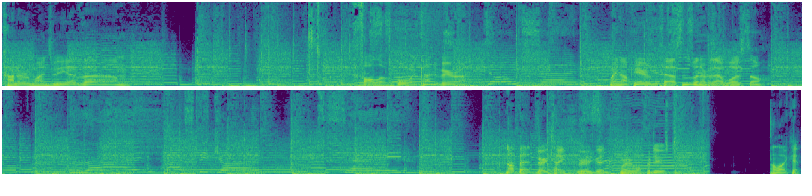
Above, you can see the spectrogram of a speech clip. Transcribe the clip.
Kind of reminds me of um, Fall Out Boy kind of era. Might not be early thousands, whenever that was though. Not bad, very tight, very good, very well produced. I like it.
